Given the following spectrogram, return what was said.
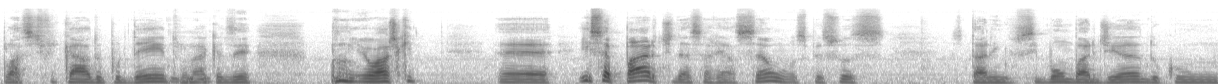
plastificado por dentro, né, uhum. né? Quer dizer, eu acho que é, isso é parte dessa reação, as pessoas estarem se bombardeando com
